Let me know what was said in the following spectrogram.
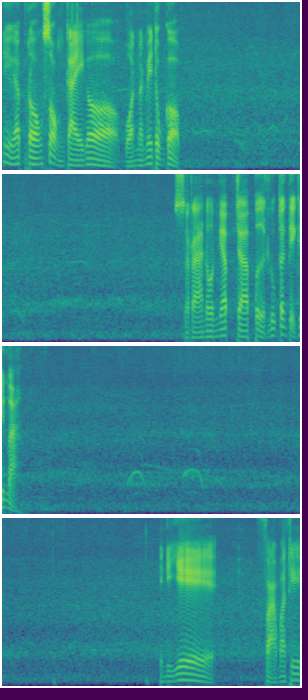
นี่ครับรองส่องไกลก็บอลมันไม่ตรงกรอบ สรานนท์ครับจะเปิดลูกตั้งเตะขึ้นมา เอ็น ดีเย่ ฝากมาที่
